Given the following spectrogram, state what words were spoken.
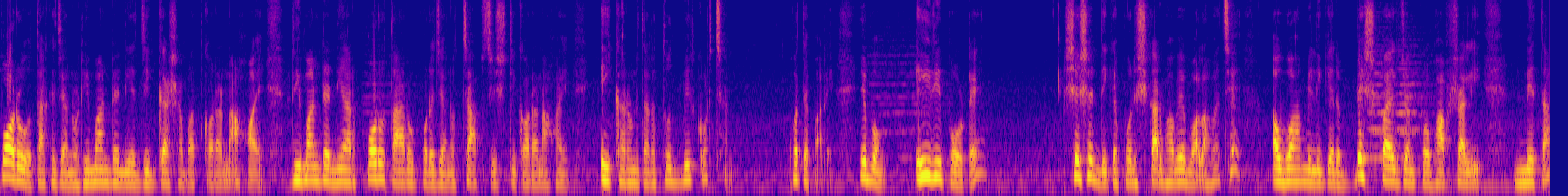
পরও তাকে যেন রিমান্ডে নিয়ে জিজ্ঞাসাবাদ করা না হয়, রিমান্ডে নেওয়ার পরও তার উপরে যেন চাপ সৃষ্টি করা না হয়, এই কারণে তারা তদবির করছেন। হতে পারে। এবং এই রিপোর্টে শেষের দিকে পরিষ্কারভাবে বলা হয়েছে, আওয়ামী লীগের বেশ কয়েকজন প্রভাবশালী নেতা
